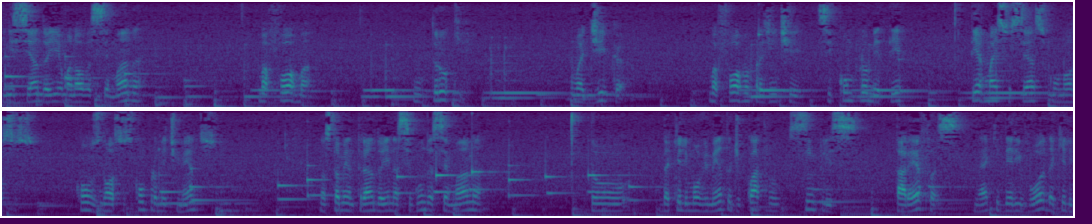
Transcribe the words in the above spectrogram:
Iniciando aí uma nova semana, uma forma, um truque, uma dica, uma forma para a gente se comprometer, ter mais sucesso com, nossos, com os nossos comprometimentos. Nós estamos entrando aí na segunda semana do, daquele movimento de quatro simples tarefas, né, que derivou daquele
